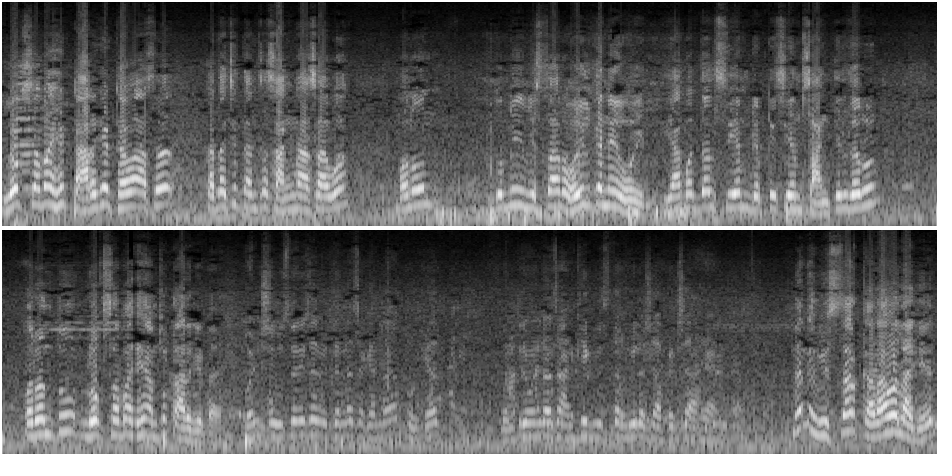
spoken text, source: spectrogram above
लोकसभा हे टार्गेट ठेवा असं कदाचित त्यांचं सांगणं असावं. म्हणून तुम्ही विस्तार होईल की नाही होईल याबद्दल सीएम डेप्टी सीएम सांगतील जरूर. परंतु लोकसभा हे आमचं टार्गेट आहे. पण शिवसेनेच्या नेत्यांना सगळ्यांना थोडक्यात मंत्रिमंडळाचा आणखी एक विस्तार होईल अशी अपेक्षा आहे. नाही नाही विस्तार करावा लागेल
